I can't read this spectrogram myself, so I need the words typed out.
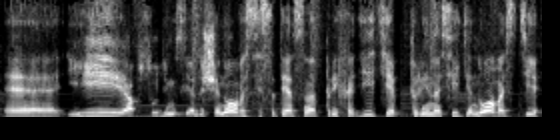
Э, и обсудим следующие новости. Соответственно, приходите, приносите новости.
